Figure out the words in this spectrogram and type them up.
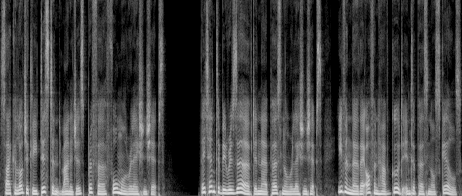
Psychologically distant managers prefer formal relationships. They tend to be reserved in their personal relationships, even though they often have good interpersonal skills.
